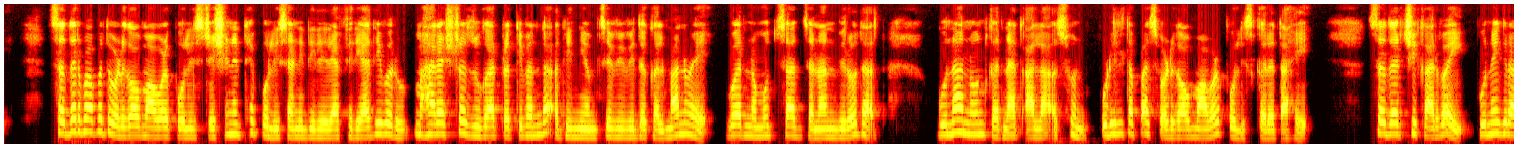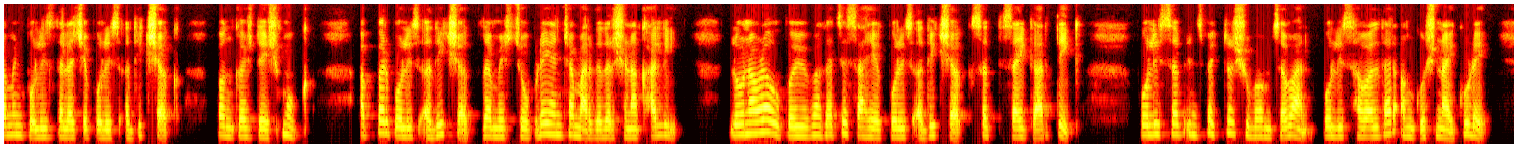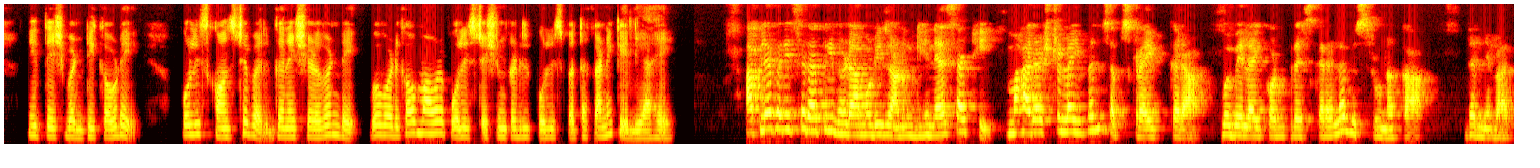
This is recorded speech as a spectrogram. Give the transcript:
सदरबाबत वडगाव मावळ पोलीस स्टेशन येथे पोलिसांनी दिलेल्या फिर्यादीवरून महाराष्ट्र जुगार प्रतिबंध अधिनियमचे विविध कलमान्वये वर नमूद सात जणांविरोधात गुन्हा नोंद करण्यात आला असून पुढील तपास वडगाव मावळ पोलीस करत आहे. सदरची कारवाई पुणे ग्रामीण पोलीस दलाचे पोलीस अधीक्षक पंकज देशमुख अप्पर पोलीस अधीक्षक रमेश चोपडे यांच्या मार्गदर्शनाखाली लोणावळा उपविभागाचे सहाय्यक पोलीस अधीक्षक Satyasai Kartik police sub inspector Shubham Chavan police हवालदार अंकुश नायकुडे नितेश बंटी कवडे पोलीस कॉन्स्टेबल गणेश येळवंडे व वडगाव मावळ पोलीस स्टेशनकडील पोलीस पथकाने केली आहे. आपल्या परिसरातील घडामोडी जाणून घेण्यासाठी महाराष्ट्र लाईव्ह सबस्क्राईब करा व बेल आयकॉन प्रेस करायला विसरू नका. धन्यवाद.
